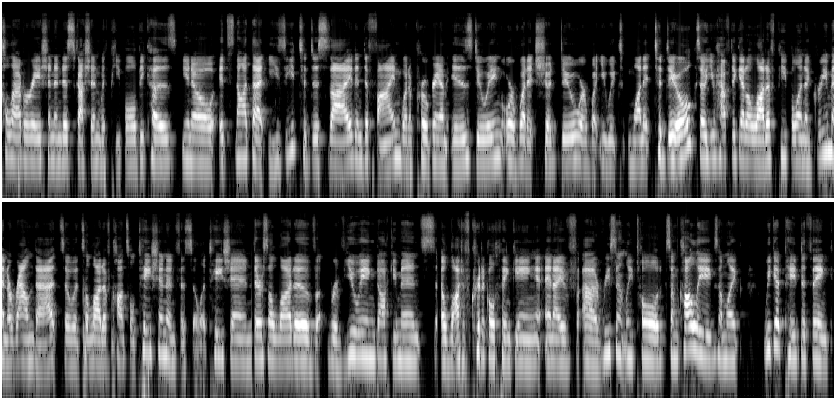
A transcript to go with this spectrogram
collaboration and discussion with people because, you know, it's not that easy to decide and define what a program is doing or what it should do or what you want it to do. So you have to get a lot of people in agreement around that. So it's a lot of consultation and facilitation. There's a lot of reviewing documents, a lot of critical thinking. And I've uh, recently told some colleagues, I'm like, we get paid to think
